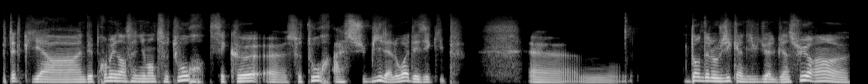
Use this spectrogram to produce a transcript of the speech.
peut-être qu'il y a un des premiers enseignements de ce tour, c'est que euh, ce tour a subi la loi des équipes. Euh, dans des logiques individuelles, bien sûr. Hein,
